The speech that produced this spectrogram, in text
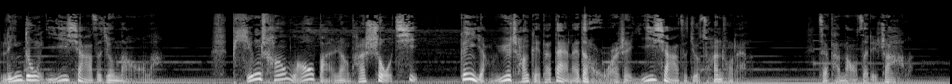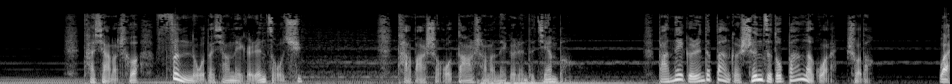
林东一下子就恼了，平常老板让他受气，跟养鱼场给他带来的活这一下子就窜出来了，在他脑子里炸了。他下了车，愤怒的向那个人走去，他把手搭上了那个人的肩膀，把那个人的半个身子都搬了过来，说道。喂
